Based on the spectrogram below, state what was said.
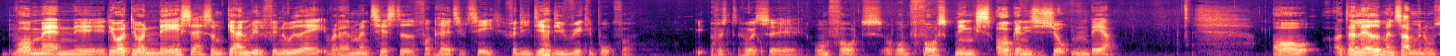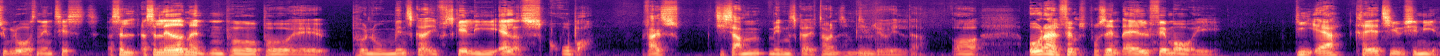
Hvor man, øh, det, var, det var NASA, som gerne ville finde ud af, hvordan man testede for kreativitet, fordi det har de virkelig brug for hos, hos øh, rumfort, rumforskningsorganisationen der. Og, og der lavede man sammen med nogle psykologer sådan en test, og så, og så lavede man den på, på, øh, på nogle mennesker i forskellige aldersgrupper. Faktisk de samme mennesker efterhånden, som de mm. blev ældre. Og 98 procent af alle femårige, de er kreative genier.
